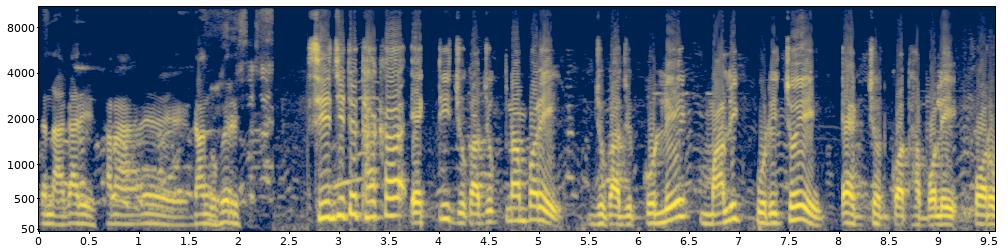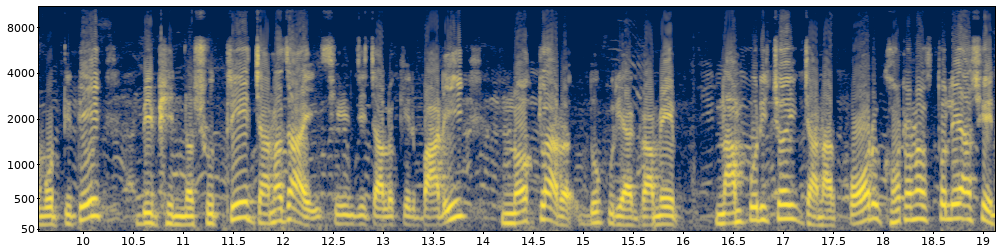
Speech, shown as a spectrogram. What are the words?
যে না গাড়ি থানা গাঙ্গ ফেরেছে। সিএনজিতে থাকা একটি যোগাযোগ নাম্বারে যোগাযোগ করলে মালিক পরিচয়ে একজন কথা বলে। পরবর্তীতে বিভিন্ন সূত্রে জানা যায় সিএনজি চালকের বাড়ি নকলার দুপুরিয়া গ্রামে। নাম পরিচয় জানার পর ঘটনাস্থলে আসেন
